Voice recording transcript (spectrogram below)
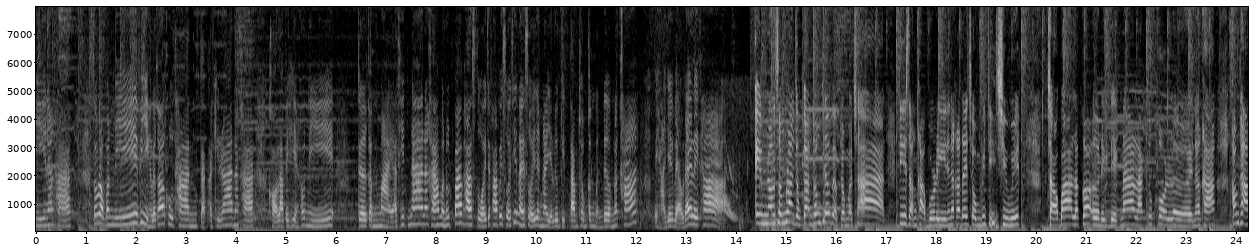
นี้นะคะ สำหรับวันนี้พี่หญิงแล้วก็ครูทันจากอาคิรานะคะ ขอลาไปเพียงเท่านี้ เจอกันใหม่อาทิตย์หน้านะคะ มนุษย์ป้าพาสวยจะพาไปสวยที่ไหนสวยยังไงอย่าลืมติดตามชมกันเหมือนเดิมนะคะ ไปหายายแหววได้เลยค่ะ อิ่มน้ำสำราญกับการท่องเที่ยวแบบธรรมชาติ ที่สังขบุรีนี่นะคะ ได้ชมวิถีชีวิต ชาวบ้านแล้วก็เออเด็กๆ น่ารักทุกคนเลยนะคะคำถาม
